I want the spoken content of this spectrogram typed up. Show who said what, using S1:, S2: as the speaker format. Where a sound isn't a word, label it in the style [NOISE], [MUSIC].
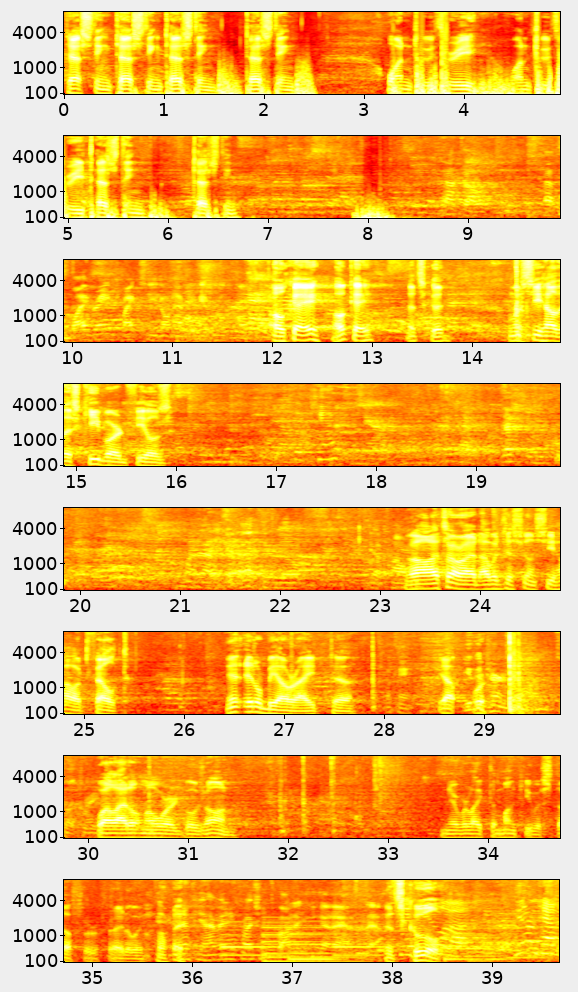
S1: Testing, testing, testing, testing. One, two, three. One, two, three. Testing, testing.
S2: Have the, have the wide range mic so you don't have to get real close.
S1: Okay, okay, that's good. I'm gonna see how this keyboard feels. Well, that's all right. I was just gonna see how it felt. It, it'll be all right. Uh,
S2: Okay.
S1: yep.
S2: You can turn it on so it's ready.
S1: Well, I don't know where it goes on. Never like to monkey with stuff for right away. All right.
S2: if you have any questions about it, you gotta ask them.
S1: It's cool.
S3: You don't have uh, you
